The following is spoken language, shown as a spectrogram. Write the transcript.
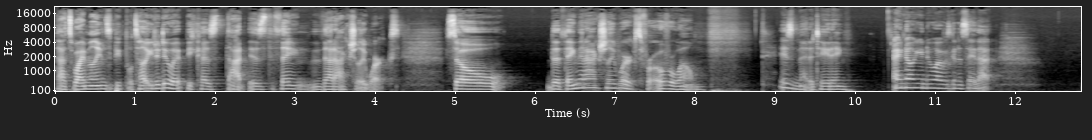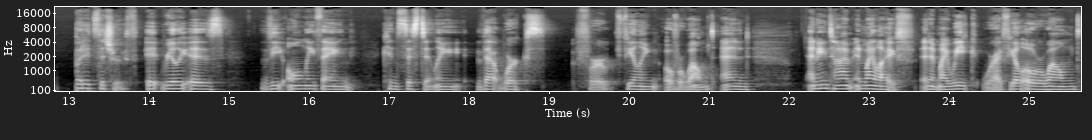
That's why millions of people tell you to do it because that is the thing that actually works. So, the thing that actually works for overwhelm is meditating. I know you knew I was going to say that, but it's the truth. It really is the only thing consistently that works for feeling overwhelmed. And anytime in my life and in my week where I feel overwhelmed,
